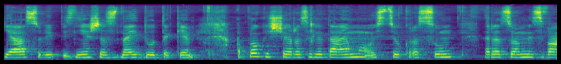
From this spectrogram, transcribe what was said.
я собі пізніше знайду таки. А поки що розглядаємо ось цю красу разом із вами.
